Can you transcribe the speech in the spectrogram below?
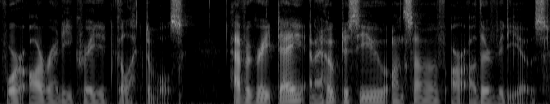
for already graded collectibles. Have a great day, and I hope to see you on some of our other videos.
